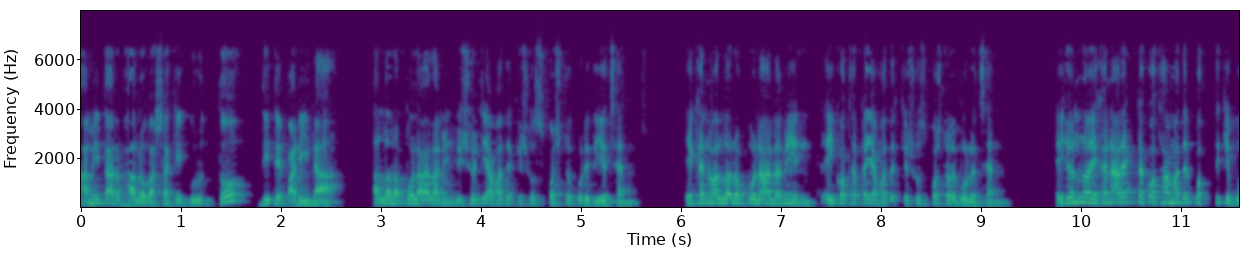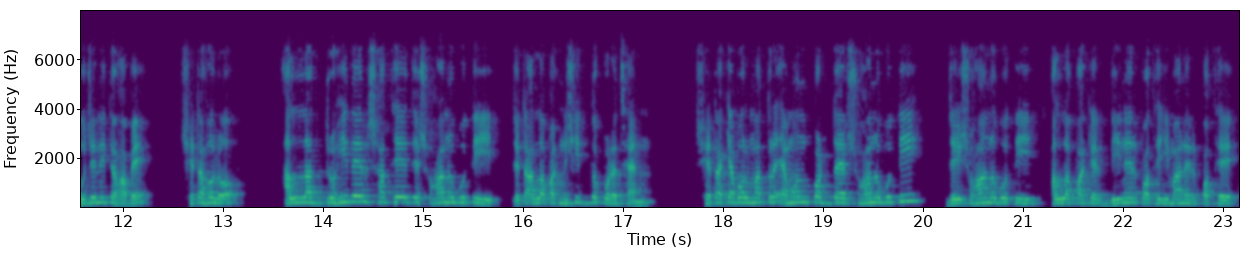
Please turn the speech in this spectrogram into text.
আমি তার ভালোবাসাকে গুরুত্ব দিতে পারি না। আল্লাহ রব্বুল আলমিন বিষয়টি আমাদেরকে সুস্পষ্ট করে দিয়েছেন। এখানেও আল্লাহ রব্বুল আলমিন এই কথাটাই আমাদেরকে সুস্পষ্টভাবে বলেছেন। এই জন্য এখানে আরেকটা কথা আমাদের প্রত্যেকে বুঝে নিতে হবে, সেটা হলো আল্লাহ দ্রোহীদের সাথে যে সহানুভূতি যেটা আল্লাহ পাক নিষিদ্ধ করেছেন, সেটা কেবলমাত্র এমন পর্যায়ের সহানুভূতি যেই সহানুভূতি আল্লাহ পাকের দিনের পথে, ইমানের পথে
